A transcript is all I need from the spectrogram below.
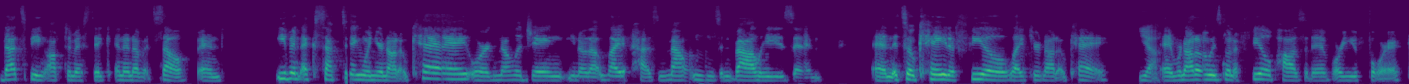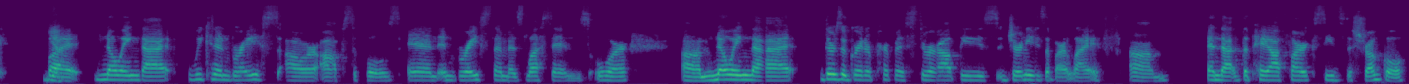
that's being optimistic in and of itself and even accepting when you're not okay or acknowledging you know that life has mountains and valleys and and it's okay to feel like you're not okay. Yeah. And we're not always going to feel positive or euphoric but yeah. knowing that we can embrace our obstacles and embrace them as lessons or um, knowing that there's a greater purpose throughout these journeys of our life um, and that the payoff far exceeds the struggle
